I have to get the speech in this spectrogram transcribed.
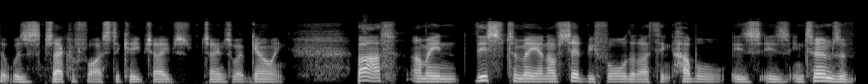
that was sacrificed to keep James James Webb going. But I mean, this to me, and I've said before that I think Hubble is is in terms of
